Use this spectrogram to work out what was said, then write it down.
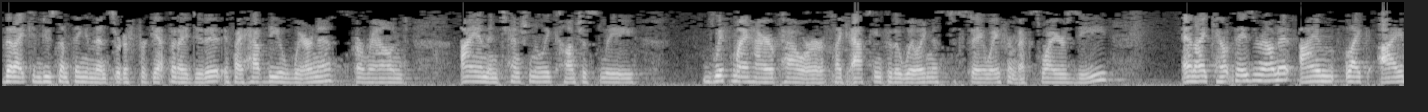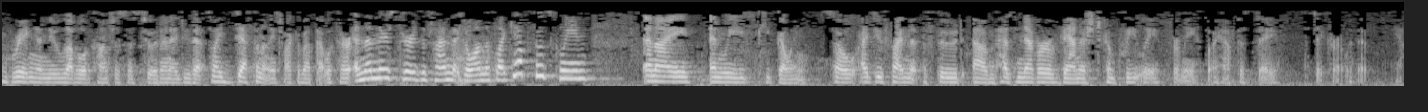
that I can do something and then sort of forget that I did it. If I have the awareness around, I am intentionally, consciously with my higher power, like asking for the willingness to stay away from X, Y, or Z, and I count days around it, I'm like, I bring a new level of consciousness to it, and I do that. So I definitely talk about that with her. And then there's periods of time that go on that's like, yep, food's clean, and I and we keep going. So I do find that the food um, has never vanished completely for me, so I have to stay stay current with it. Yeah.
